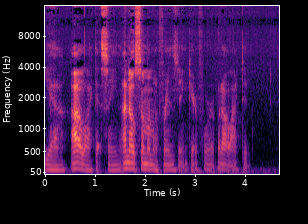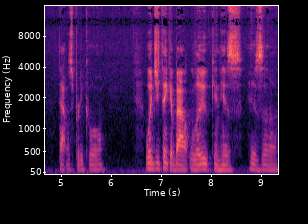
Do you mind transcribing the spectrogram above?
Yeah, I like that scene. I know some of my friends didn't care for it, but I liked it. That was pretty cool. What'd you think about Luke and his his uh,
